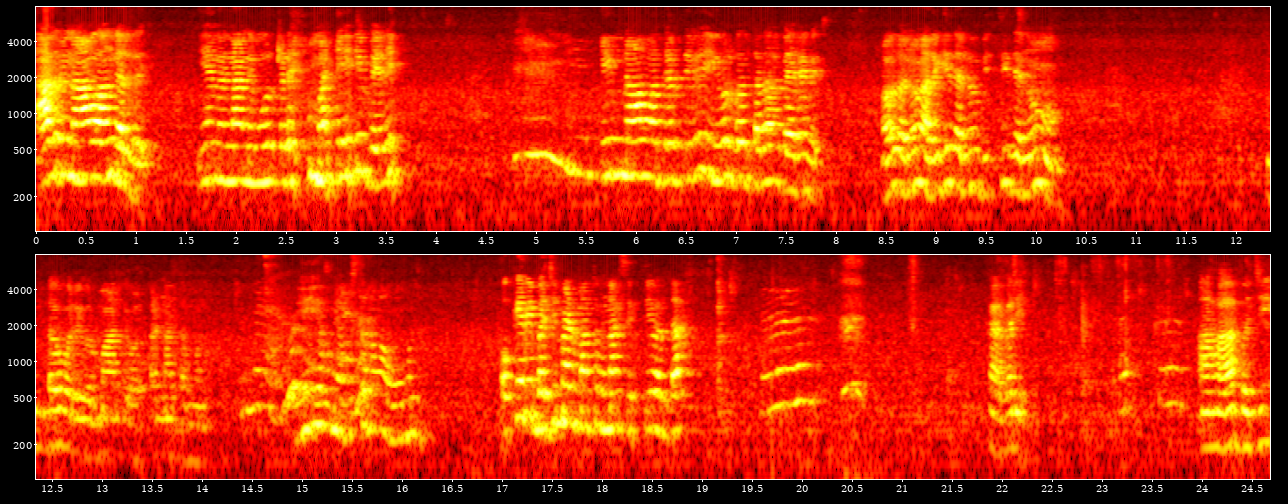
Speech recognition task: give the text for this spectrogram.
ಆದ್ರೆ ನಾವು ಹಂಗಲ್ರಿ. ಏನನ್ನ ನಿಮ್ಮೂರ್ ಕಡೆ ಮನೆ ಬೆಳಿ ಹಿಂಗ್ ನಾವು ಮಾತಾಡ್ತೀವಿ ಇವ್ರಿಗೊಂಥರ ಬೇರೆ ರೀ ಹೌದನು, ಅರಗಿದನು, ಬಿತ್ತಿದನು. ಇಂಥವ್ರು ಇವ್ರು ಮಾತುಗಳು ಅಣ್ಣ, ತಮ್ಮನು. ಓಕೆ ರೀ, ಬಜ್ಜಿ ಮಾಡಿ ಮತ್ತೆ ಉಣ್ಣಾಗ ಸಿಗ್ತೀವಂತ ಕಾಗರಿ ಆಹಾ, ಬಜ್ಜಿ.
